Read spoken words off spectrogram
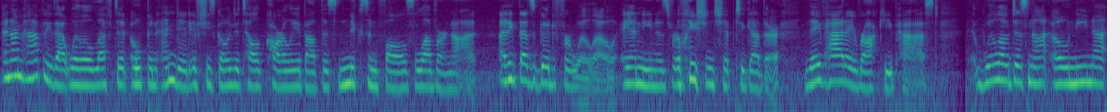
And I'm happy that Willow left it open ended if she's going to tell Carly about this Nixon Falls love or not. I think that's good for Willow and Nina's relationship together. They've had a rocky past. Willow does not owe Nina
